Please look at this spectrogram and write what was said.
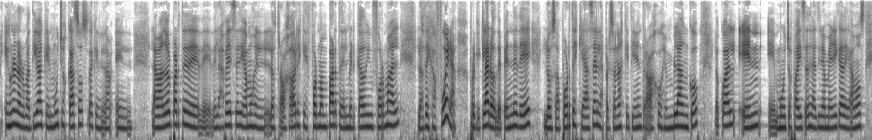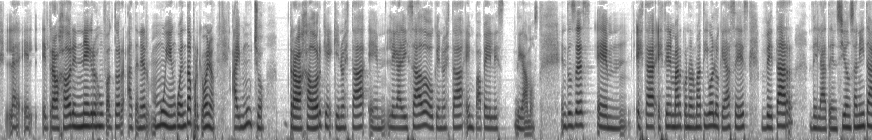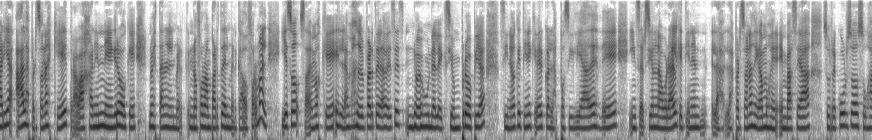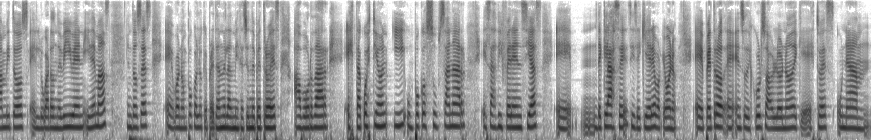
es una normativa que en muchos casos, o sea, que en la, mayor parte de, las veces, digamos, en los trabajadores que forman parte del mercado informal, los deja fuera, porque claro, depende de los aportes que hacen las personas que tienen trabajos en blanco, lo cual en, muchos países de Latinoamérica, digamos, el, trabajador en negro es un factor a tener muy en cuenta, porque bueno, hay mucho trabajador que, no está em, legalizado o que no está en papeles digamos. Entonces, em, este marco normativo lo que hace es vetar de la atención sanitaria a las personas que trabajan en negro o que no están en el no forman parte del mercado formal. Y eso sabemos que en la mayor parte de las veces no es una elección propia, sino que tiene que ver con las posibilidades de inserción laboral que tienen las, personas, digamos, en, base a sus recursos, sus ámbitos, el lugar donde viven y demás. Entonces, eh, bueno, un poco lo que pretende la administración de Petro es abordar esta cuestión y un poco subsanar esas diferencias eh, de clase, si se quiere, porque bueno, eh, Petro eh, en su discurso habló ¿no? de que esto es una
